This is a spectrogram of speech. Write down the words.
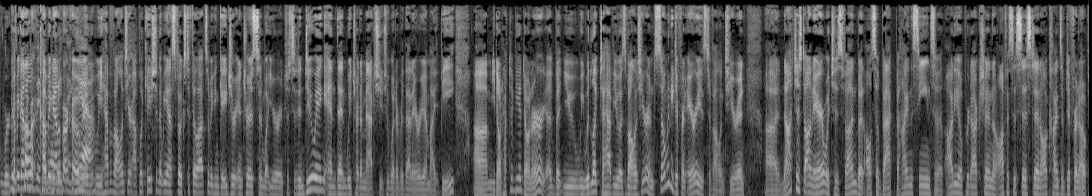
we're With coming out of our, coming out of our COVID. yeah. We have a volunteer application that we ask folks to fill out so we can gauge your interest and what you're interested in doing, and then we try to match you to whatever that area might be. Um, you don't have to be a donor, uh, but you we would like to have you as a volunteer in so many different areas to volunteer in, uh, not just on air, which is fun, but also back behind the scenes, uh, audio production, office assistant, all kinds of different op-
